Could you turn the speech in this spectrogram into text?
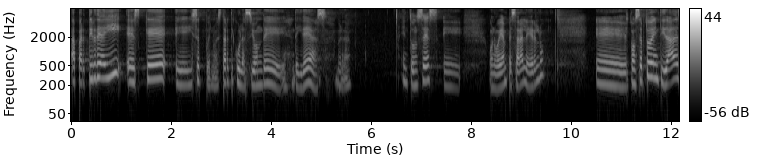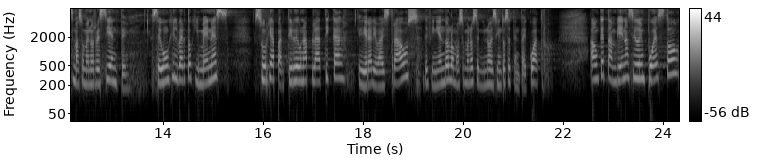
A partir de ahí es que hice bueno, esta articulación de, de ideas, ¿verdad? Entonces, bueno, voy a empezar a leerlo. Eh, el concepto de identidad es más o menos reciente. Según Gilberto Jiménez, surge a partir de una plática que diera Levi Strauss, definiéndolo más o menos en 1974. Aunque también ha sido impuesto,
